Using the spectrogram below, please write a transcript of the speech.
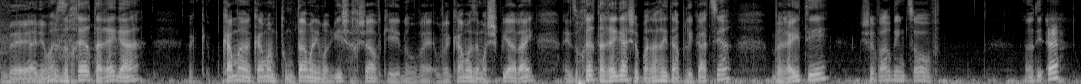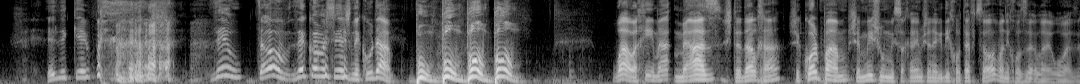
ואני ממש זוכר את הרגע, כמה, כמה מטומטם אני מרגיש עכשיו, כאילו, ו- וכמה זה משפיע עליי. אני זוכר את הרגע שפתחתי את האפליקציה, וראיתי שוורדי עם צהוב. אמרתי, אה, איזה כיף. זהו, צהוב, זה כל מה שיש, נקודה. בום, בום, בום, בום. וואו, אחי, מא- מאז, שתדע לך, שכל פעם שמישהו משחקנים שנגדי חוטף צהוב, אני חוזר לאירוע הזה.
